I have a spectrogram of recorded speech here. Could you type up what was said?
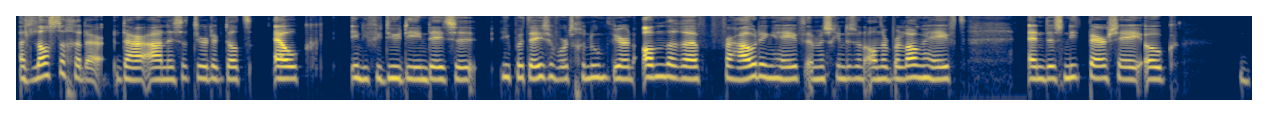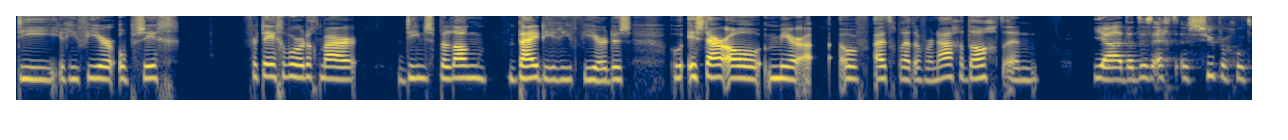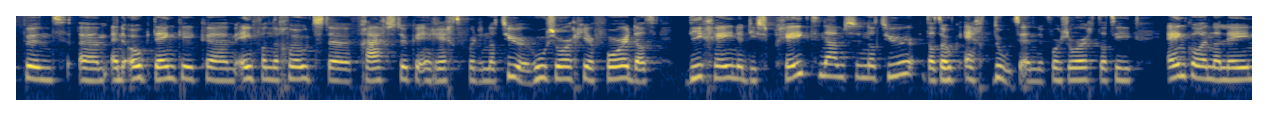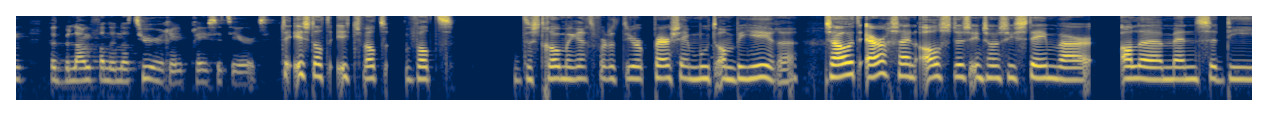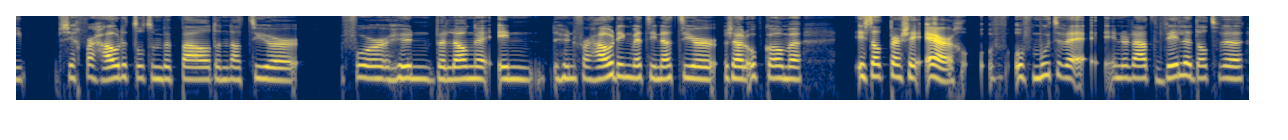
het lastige daar, daaraan is natuurlijk dat elk individu die in deze hypothese wordt genoemd, weer een andere verhouding heeft en misschien dus een ander belang heeft. En dus niet per se ook die rivier op zich vertegenwoordigt, maar diens belang bij die rivier. Dus is daar al meer over, uitgebreid over nagedacht? En... Ja, dat is echt een supergoed punt. Ehm, en ook denk ik um, een van de grootste vraagstukken in recht voor de natuur. Hoe zorg je ervoor dat diegene die spreekt namens de natuur dat ook echt doet. En ervoor zorgt dat hij enkel en alleen het belang van de natuur representeert. Is dat iets wat, wat de stroming recht voor de natuur per se moet ambiëren? Zou het erg zijn als dus in zo'n systeem waar alle mensen die zich verhouden tot een bepaalde natuur voor hun belangen in hun verhouding met die natuur zouden opkomen, is dat per se erg? Of, of moeten we inderdaad willen dat we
